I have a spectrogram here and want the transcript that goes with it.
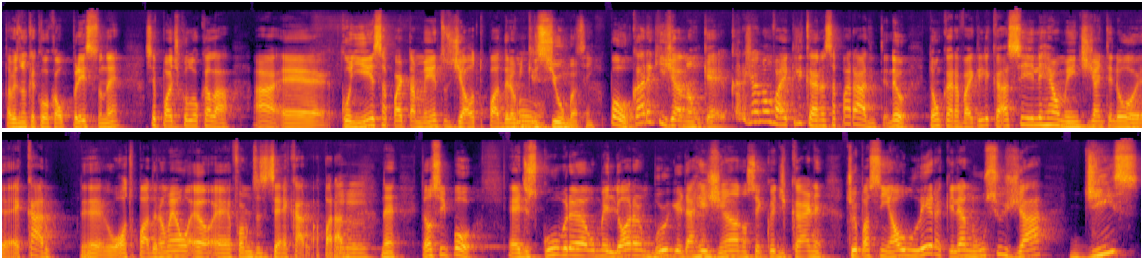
talvez não quer colocar o preço, né? Você pode colocar lá, ah, é, conheça apartamentos de alto padrão em Oh, Criciúma. sim. Pô, o cara que já não quer, o cara já não vai clicar nessa parada, entendeu? Então o cara vai clicar se ele realmente já entendeu, "Oh, é, é caro. É, o alto padrão é, é, é a forma de dizer, é caro a parada, Uhum. né? Então assim, pô, é, descubra o melhor hambúrguer da região, não sei o que de carne. Tipo assim, ao ler aquele anúncio já diz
